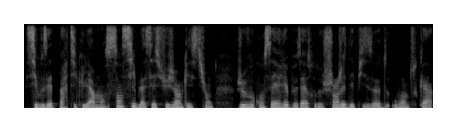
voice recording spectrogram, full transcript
Si vous êtes particulièrement sensible à ces sujets en question, je vous conseillerais peut-être de changer d'épisode ou en tout cas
